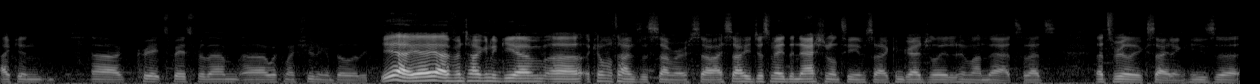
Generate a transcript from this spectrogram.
I can uh, create space for them uh, with my shooting ability. Yeah, yeah, yeah. I've been talking to Guillaume uh, a couple times this summer, so I saw he just made the national team, so I congratulated him on that. So that's that's really exciting. He's uh,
